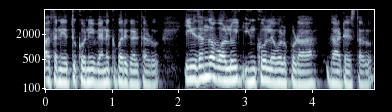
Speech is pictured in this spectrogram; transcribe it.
అతన్ని ఎత్తుకొని వెనక్కి పరిగెడతాడు. ఈ విధంగా వాళ్ళు ఇంకో లెవెల్ కూడా దాటేస్తారు.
